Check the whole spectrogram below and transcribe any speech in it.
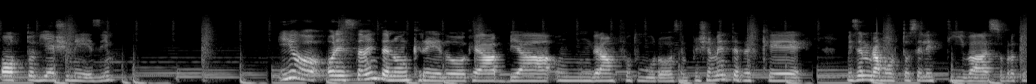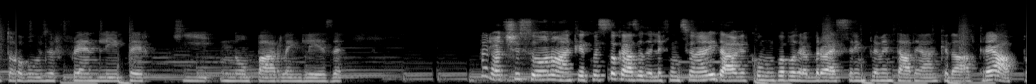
8-10 mesi. Io onestamente non credo che abbia un gran futuro, semplicemente perché mi sembra molto selettiva e soprattutto poco user friendly per chi non parla inglese. Però ci sono anche in questo caso delle funzionalità che comunque potrebbero essere implementate anche da altre app.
